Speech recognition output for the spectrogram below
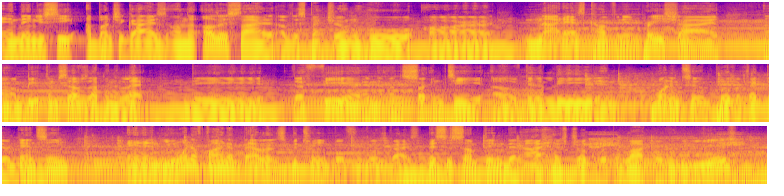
and then you see a bunch of guys on the other side of the spectrum who are not as confident, pretty shy, um, beat themselves up and let the the fear and the uncertainty of their lead and wanting to improve affect their dancing. And you want to find a balance between both of those guys. This is something that I have struggled with a lot over the years.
